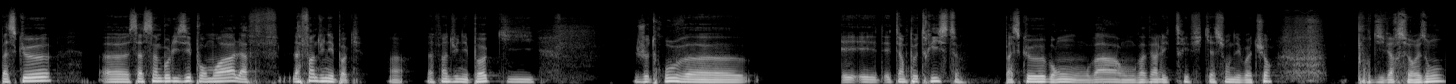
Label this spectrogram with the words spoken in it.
parce que ça symbolisait pour moi la, fin d'une époque. La fin d'une époque qui, je trouve, est un peu triste parce que bon, on va on va vers l'électrification des voitures pour diverses raisons.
